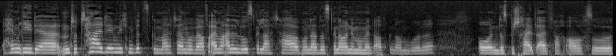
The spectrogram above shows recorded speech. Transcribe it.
Henry, der einen total dämlichen Witz gemacht hat, wo wir auf einmal alle losgelacht haben und dann das genau in dem Moment aufgenommen wurde. Und das beschreibt einfach auch so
